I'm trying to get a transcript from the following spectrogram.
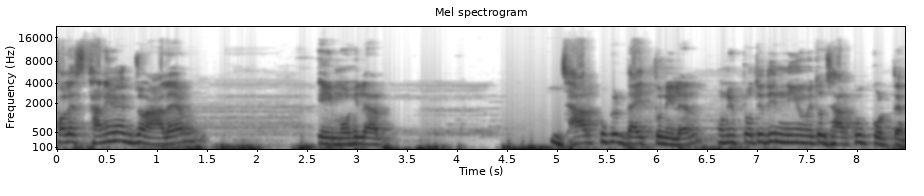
ফলে স্থানীয় একজন আলেম এই মহিলার ঝাড়ফুঁকের দায়িত্ব নিলেন। উনি প্রতিদিন নিয়মিত ঝাড়ফুঁক করতেন।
